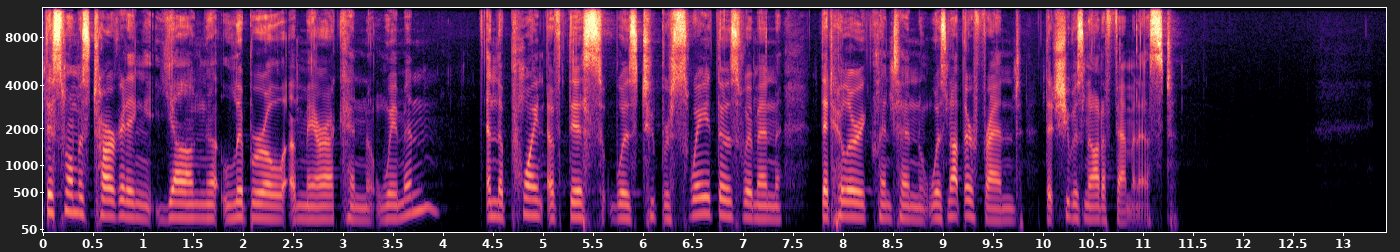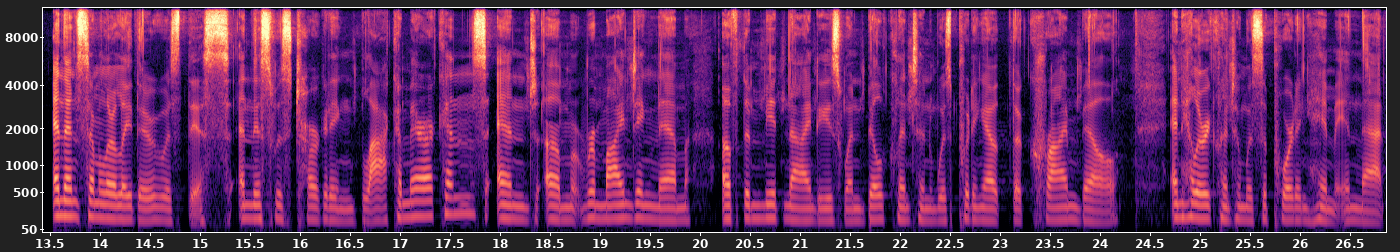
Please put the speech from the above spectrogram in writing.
This one was targeting young, liberal American women. And the point of this was to persuade those women that Hillary Clinton was not their friend, that she was not a feminist. And then similarly, there was this, and this was targeting black Americans and um, reminding them of the mid 90s when Bill Clinton was putting out the crime bill and Hillary Clinton was supporting him in that.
